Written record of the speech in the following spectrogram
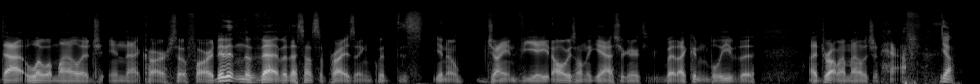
that low a mileage in that car so far. I did it in the vet, but that's not surprising with this you know giant V8 always on the gas. You're gonna, but I couldn't believe the I dropped my mileage in half. Yeah.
